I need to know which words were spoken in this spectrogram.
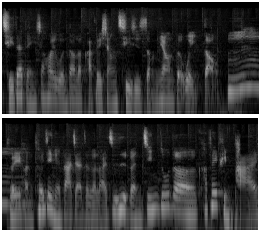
期待等一下会闻到的咖啡香气是什么样的味道。嗯所以很推荐给大家这个来自日本京都的咖啡品牌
